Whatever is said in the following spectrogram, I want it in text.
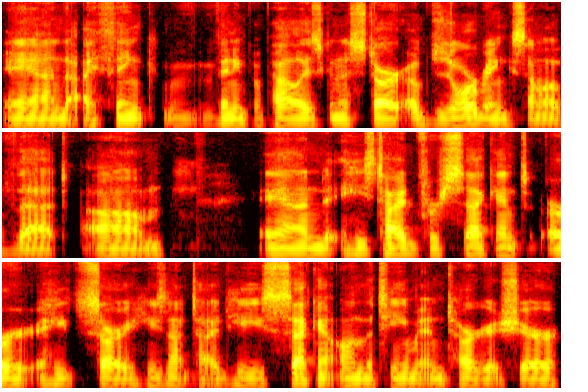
and I think Vinny Papale is going to start absorbing some of that. Um, and he's tied for second, or he sorry, he's not tied. He's second on the team in target share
